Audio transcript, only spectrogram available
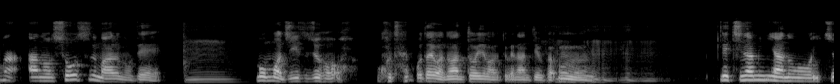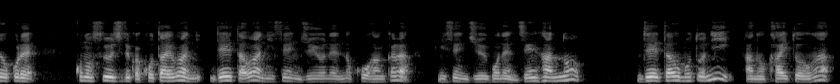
まあ、あの少数もあるので、うん。もうまあ事実上、答え答えは何通りでもあるというか、なんていうか、うんでちなみにあの一応これ、この数字というか答えは、にデータは2014年の後半から2015年前半のデータをもとにあの回答が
